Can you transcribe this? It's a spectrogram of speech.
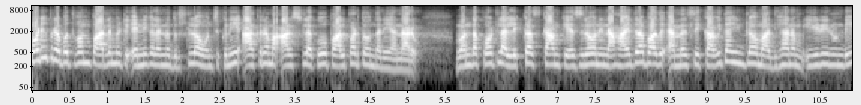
మోడీ ప్రభుత్వం పార్లమెంటు ఎన్నికలను దృష్టిలో ఉంచుకుని అక్రమ అరెస్టులకు పాల్పడుతోందని అన్నారు. వంద కోట్ల లిక్కర్ స్కామ్ కేసులో నిన్న హైదరాబాద్ ఎమ్మెల్సీ కవిత ఇంట్లో మధ్యాహ్నం ఈడీ నుండి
